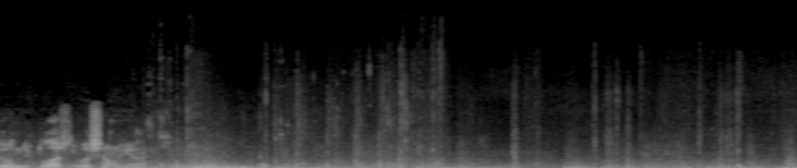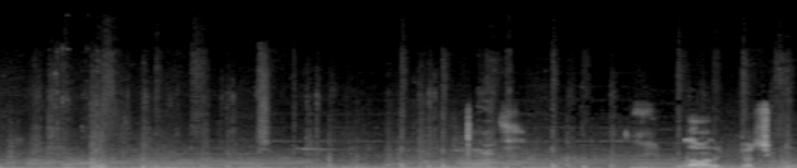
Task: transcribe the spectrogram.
Döndük dolaştık başa mı geldik? Evet. Bulamadık yukarı çıkmanın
